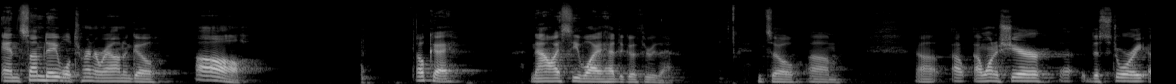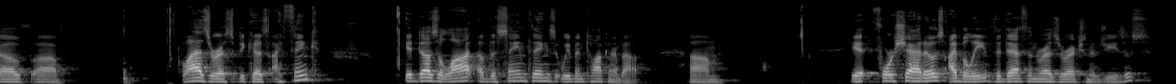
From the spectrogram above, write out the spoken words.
And someday we'll turn around and go, oh, okay. Now I see why I had to go through that. And so um, uh, I, I want to share uh, the story of uh, Lazarus because I think it does a lot of the same things that we've been talking about. Um, it foreshadows, I believe, the death and resurrection of Jesus.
